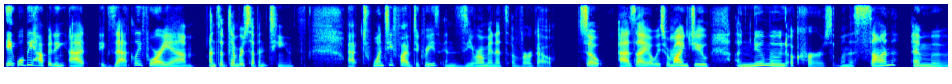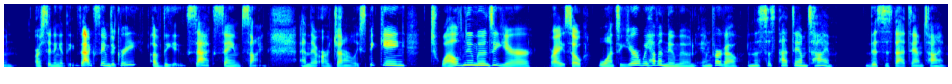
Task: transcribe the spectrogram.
It will be happening at exactly 4 a.m. on September 17th at 25 degrees and 0 minutes of Virgo. So, as I always remind you, a new moon occurs when the sun and moon are sitting at the exact same degree of the exact same sign. And there are, generally speaking, 12 new moons a year, right? So once a year, we have a new moon in Virgo, and this is that damn time. This is that damn time.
